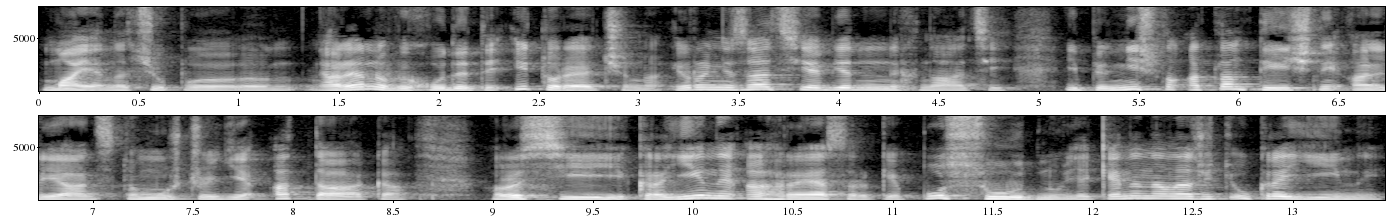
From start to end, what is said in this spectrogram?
Має на цю е, арену виходити і Туреччина, і Організація Об'єднаних Націй, і Північно-Атлантичний альянс, тому що є атака Росії, країни-агресорки по судну, яке не належить Україні,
